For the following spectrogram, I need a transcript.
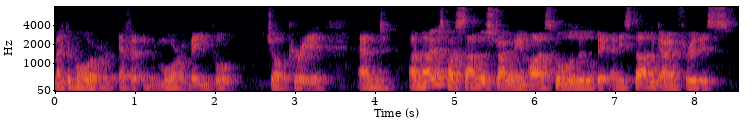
make a more of an effort and more of a meaningful job career. And I noticed my son was struggling in high school a little bit. And he started going through this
